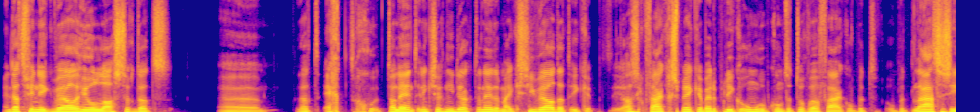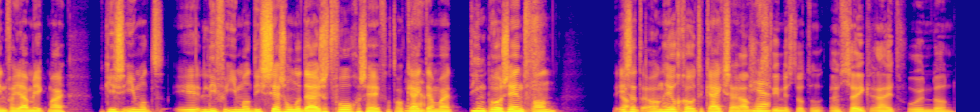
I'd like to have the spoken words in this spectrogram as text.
En dat vind ik wel heel lastig. Dat, eh, dat echt goed talent. En ik zeg niet dat ik talent heb, maar ik zie wel dat ik, als ik vaak gesprekken heb bij de publieke omroep, komt het toch wel vaak op het, op het laatste zin van ja, Mick, maar ik kies iemand, eh, liever iemand die 600.000 volgers heeft. Want al kijk Ja. daar maar 10% van, is Ja. dat al een heel grote Ja, kijkcijfer. misschien is dat een, een zekerheid voor hun dan.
